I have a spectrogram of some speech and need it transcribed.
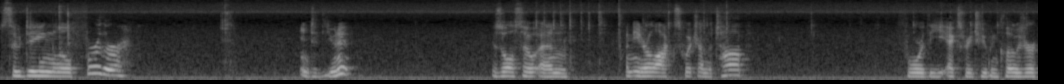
So digging a little further into the unit, there's also an, an interlock switch on the top for the X-ray tube enclosure.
